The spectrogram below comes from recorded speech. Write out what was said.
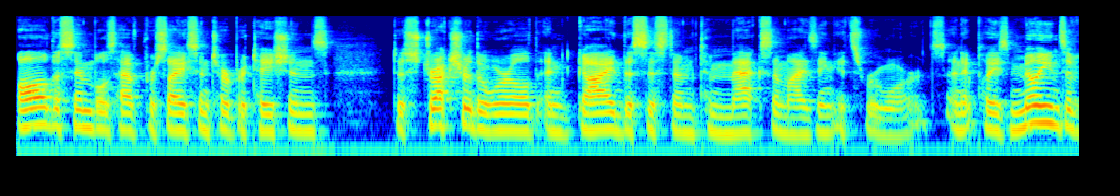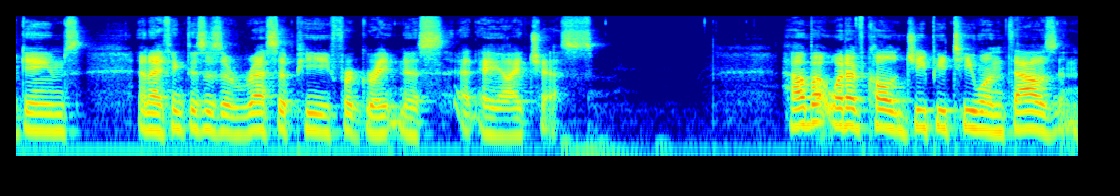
All the symbols have precise interpretations to structure the world and guide the system to maximizing its rewards. And it plays millions of games, and I think this is a recipe for greatness at AI chess. How about what I've called GPT 1000?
